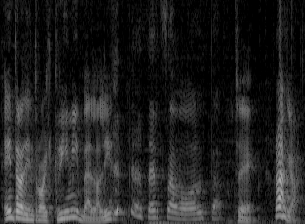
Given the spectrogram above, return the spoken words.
Entra dentro al crimi, bella lì. Per la terza volta. Sì. Raga,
